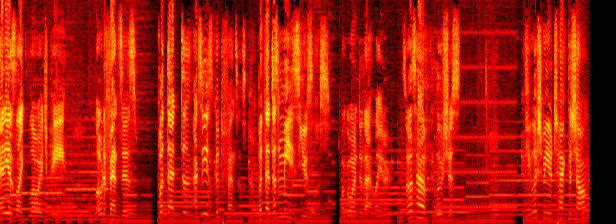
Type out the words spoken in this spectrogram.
And he has, like, low HP, low defenses, but that... Actually, has good defenses, but that doesn't mean he's useless. I'll go into that later. So let's have Lucius. If you wish me to attack the shaman,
